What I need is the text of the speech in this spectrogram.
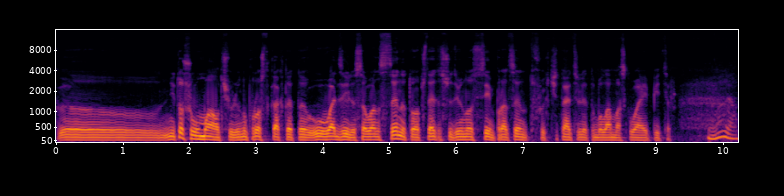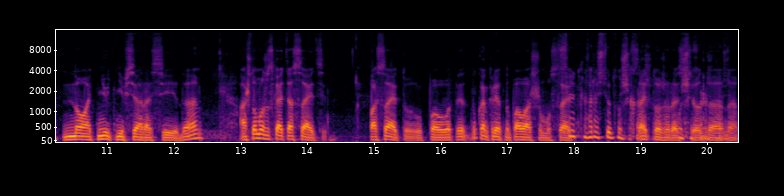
э, не то что умалчивали, ну просто как-то это уводили с авансцены, то обстоятельство, что 97% их читателей это была Москва и Питер. Ну, да. Но отнюдь не вся Россия, да? А что можно сказать о сайте? По сайту, по вот, э, ну конкретно по вашему сайту. Сайт растет очень Сайт хорошо. тоже растет, да, да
